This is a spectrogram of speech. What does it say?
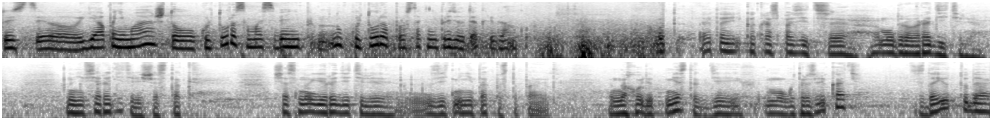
То есть э, я понимаю, что культура сама себя не, ну, культура просто так не придет, да, к ребенку. Вот это как раз позиция мудрого родителя. Но не все родители сейчас так. Сейчас многие родители с детьми не так поступают. Находят место, где их могут развлекать, сдают туда,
